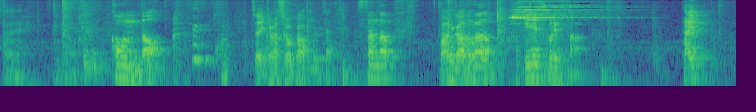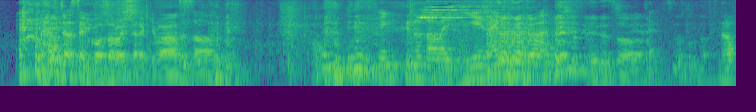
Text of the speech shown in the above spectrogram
とね今度。じゃあ行きましょうか。じゃあスタンドアップ。ヴァンガード。ガード。ハピネスコレクター。はい。じゃあ先行ドローいただきます。どうぞ先駆の名前言えない。いいですぞドロ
